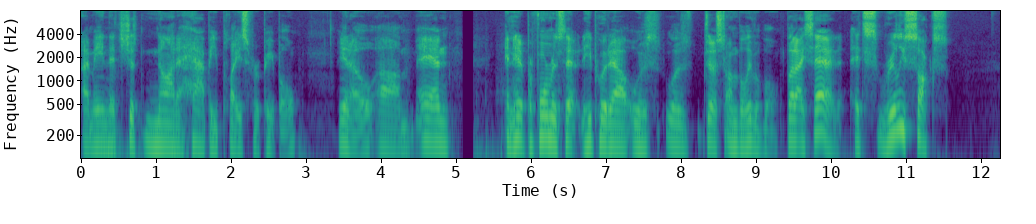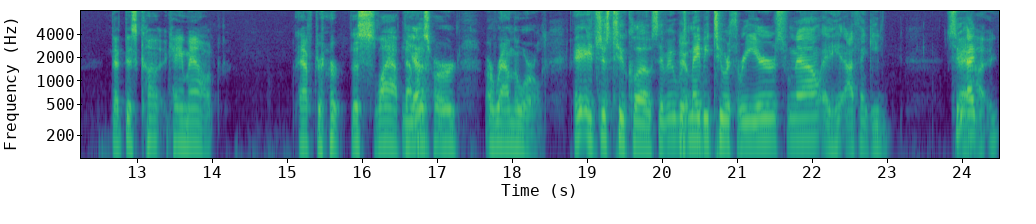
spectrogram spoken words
I mean, it's just not a happy place for people, you know. Um, and and his performance that he put out was was just unbelievable. But I said it really sucks that this co- came out after the slap that Yeah. was heard around the world. It's just too close. If it was Yeah. maybe two or three years from now, eh, I I think he'd. See, Yeah, I, I-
